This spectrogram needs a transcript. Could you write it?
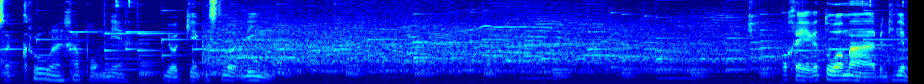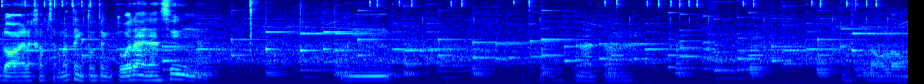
สักครู่นะครับผมเนี่ย your game is loading โอเคก็ตัวมาเป็นที่เรียบร้อยนะครับ สามารถแต่งตัวแต่งตัวได้นะ ซึ่ง มันหน้าตาลองลอง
